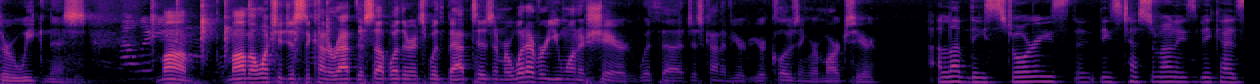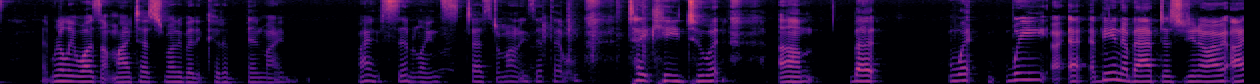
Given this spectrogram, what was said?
through weakness. Mom, Mom, I want you just to kind of wrap this up, whether it's with baptism or whatever you want to share with uh, just kind of your, your closing remarks here. I love these stories, th these testimonies, because it really wasn't my testimony, but it could have been my my siblings' testimonies that they will take heed to it. Um, but we, uh, uh, being a Baptist, you know, I, I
